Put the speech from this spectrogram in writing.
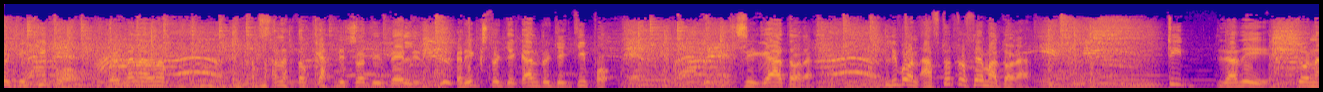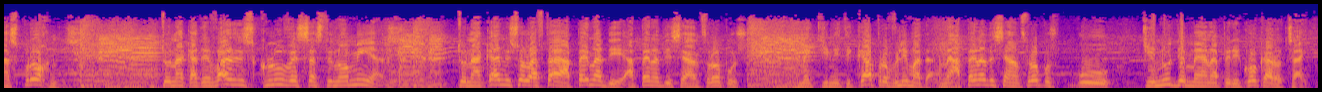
το και κήπο Εμένα να, να το κάνεις ό,τι θέλεις. Ρίξ το και κάν το και κήπο Σιγά τώρα. Λοιπόν αυτό το θέμα τώρα. Τι δηλαδή Το να σπρώχνεις Το να κατεβάζεις κλούβες της αστυνομίας Το να κάνεις όλα αυτά απέναντι, απέναντι σε ανθρώπους Με κινητικά προβλήματα με, Απέναντι σε ανθρώπους που κινούνται με αναπηρικό καροτσάκι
